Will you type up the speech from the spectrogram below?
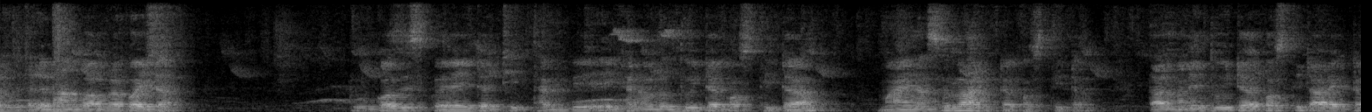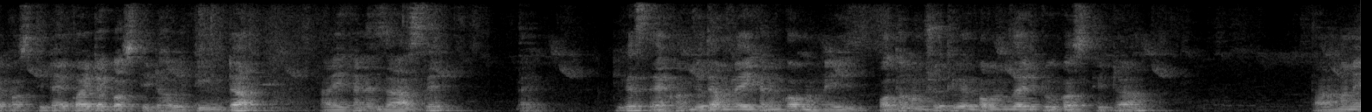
আসবে, তাহলে ভাঙবো আমরা কয়টা? টু কজ স্কোয়ার এটা ঠিক থাকবে। এখানে হলো দুইটা কস থিটা মাইনাস হলো আরেকটা কস থিটা তার মানে দুইটা কস থিটা আর একটা কস থিটায় কয়টা কস থিটা হবে? তিনটা। আর এখানে যা আছে, তাই। ঠিক আছে? এখন যদি আমরা এখানে কমন নেই, প্রথম অংশ থেকে কমন যায় টু কস থিটা তার মানে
